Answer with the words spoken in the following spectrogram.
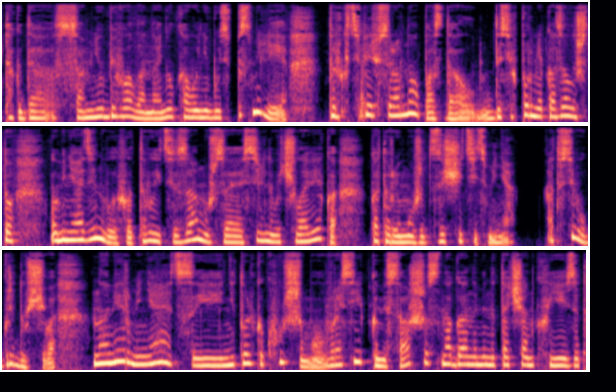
Тогда сам не убивал, а нанял кого-нибудь посмелее. Только теперь все равно опоздал. До сих пор мне казалось, что у меня один выход — выйти замуж за сильного человека, который может защитить меня от всего грядущего. Но мир меняется, и не только к худшему. В России комиссарша с наганами на тачанках ездит,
